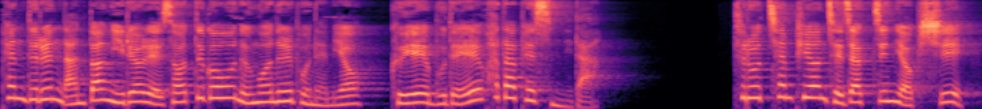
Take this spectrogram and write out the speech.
팬들은 난방 일열에서 뜨거운 응원을 보내며 그의 무대에 화답했습니다. 트롯 챔피언 제작진 역시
